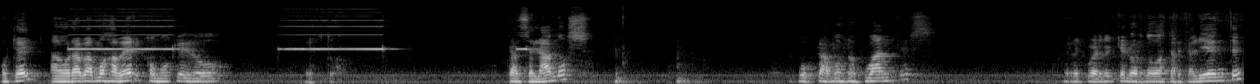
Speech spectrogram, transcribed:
Ok, ahora vamos a ver cómo quedó esto. Cancelamos. Buscamos los guantes. Recuerden que el horno va a estar caliente.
